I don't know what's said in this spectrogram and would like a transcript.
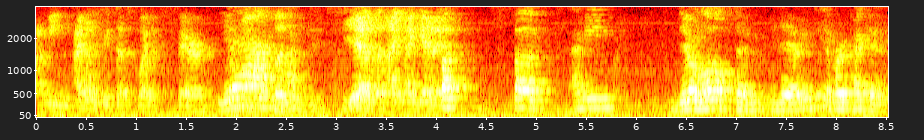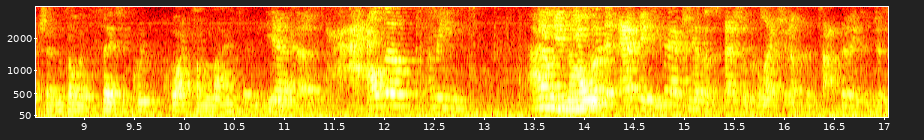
I mean, I don't think that's quite a fair Yeah, remark, but I'm- yeah, but I, I get it. But, but, I mean, there are a lot of them in there in every package, and so it saves a qu- quite some lines in. yeah, it does. Although, I mean, I don't if know. you could, if you could actually have a special collection up the top that I could just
